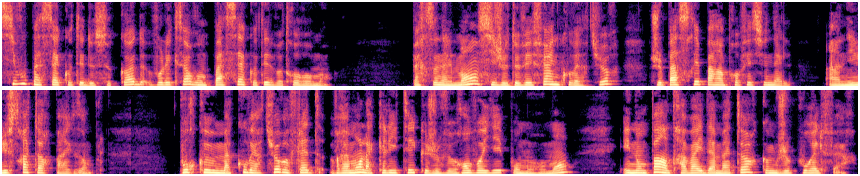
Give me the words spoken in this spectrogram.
Si vous passez à côté de ce code, vos lecteurs vont passer à côté de votre roman. Personnellement, si je devais faire une couverture, je passerais par un professionnel, un illustrateur par exemple, pour que ma couverture reflète vraiment la qualité que je veux renvoyer pour mon roman, et non pas un travail d'amateur comme je pourrais le faire.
